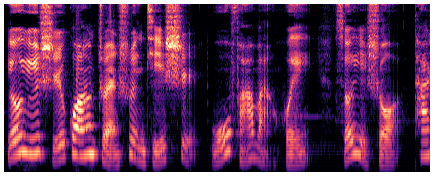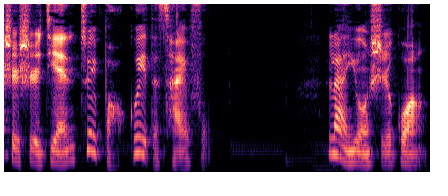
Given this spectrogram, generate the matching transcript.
由于时光转瞬即逝，无法挽回，所以说它是世间最宝贵的财富。滥用时光，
